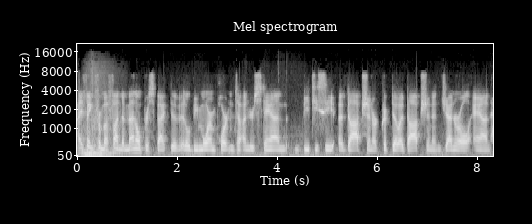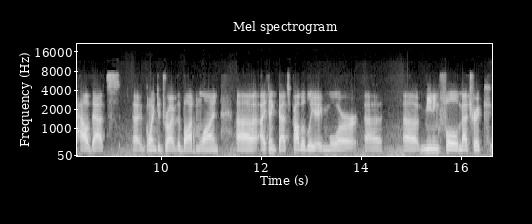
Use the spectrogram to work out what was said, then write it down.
I think from a fundamental perspective, it'll be more important to understand BTC adoption or crypto adoption in general and how that's uh, going to drive the bottom line. Uh, I think that's probably a more uh, uh meaningful metric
